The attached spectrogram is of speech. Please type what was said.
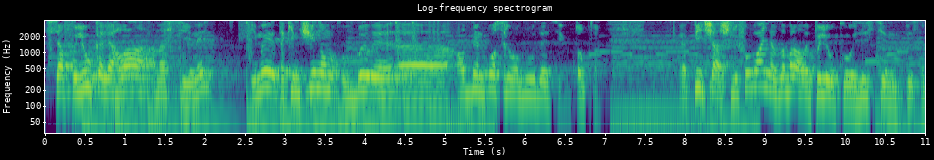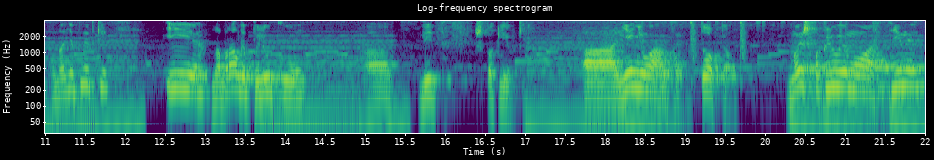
вся пилюка лягла на стіни, і ми таким чином вбили е, одним пострілом двох зайців. Тобто е, під час шліфування забрали пилюку зі стін після укладання плитки і забрали пилюку е, від шпаклівки. А, є нюанси. Тобто ми шпаклюємо стіни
